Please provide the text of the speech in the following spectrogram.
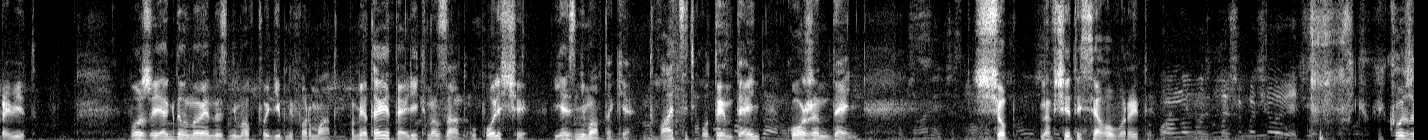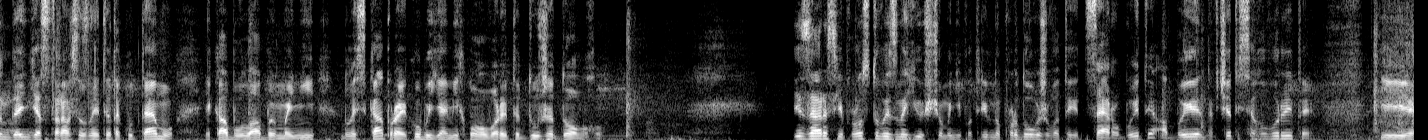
Привіт. Боже, як давно я не знімав подібний формат. Пам'ятаєте, рік назад у Польщі я знімав таке 21 день кожен день, щоб навчитися говорити. Кожен день я старався знайти таку тему, яка була би мені близька, про яку би я міг поговорити дуже довго. І зараз я просто визнаю, що мені потрібно продовжувати це робити, аби навчитися говорити. І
